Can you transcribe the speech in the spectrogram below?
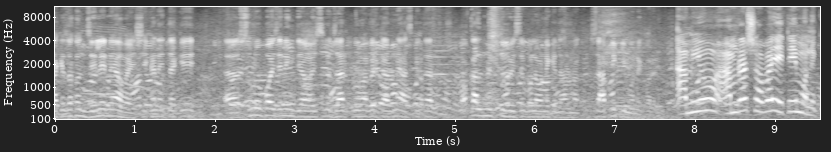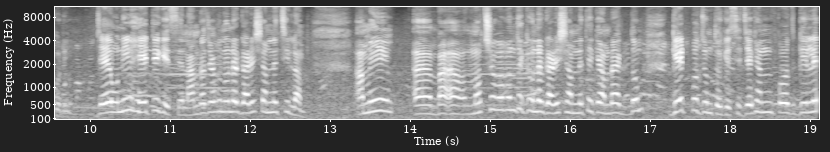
তাকে যখন জেলে নেওয়া হয় সেখানে তাকে স্লো পয়জনিং দেওয়া হয়েছিল, যার প্রভাবের কারণে আজকে তার অকাল মৃত্যু হয়েছে বলে অনেকে ধারণা করছে। আপনি কি মনে করেন? আমিও, আমরা সবাই এটাই মনে করি যে উনি হেঁটে গেছেন। আমরা যখন ওনার গাড়ির সামনে ছিলাম, আমি মৎস্য ভবন থেকে ওনার গাড়ির সামনে থেকে আমরা একদম গেট পর্যন্ত গেছি। যেখান গেলে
